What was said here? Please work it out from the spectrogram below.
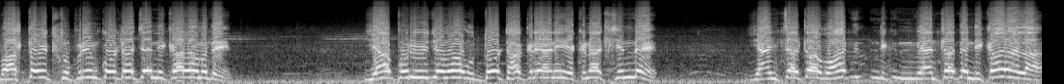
वास्तविक सुप्रीम कोर्टाच्या निकालामध्ये यापूर्वी जेव्हा उद्धव ठाकरे आणि एकनाथ शिंदे यांच्याचा वाद नि- यांचा निकाल आला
